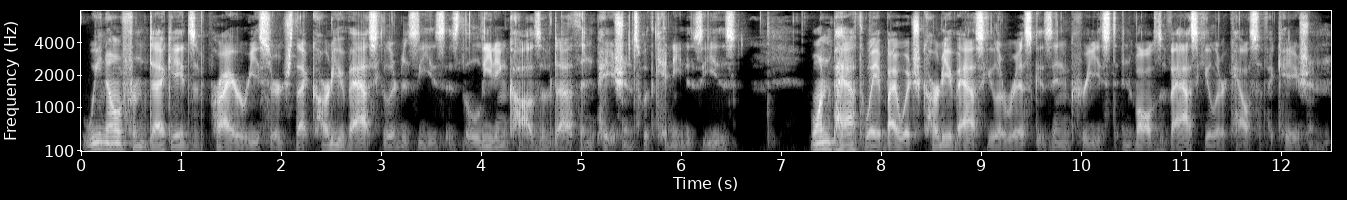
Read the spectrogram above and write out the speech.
We know from decades of prior research that cardiovascular disease is the leading cause of death in patients with kidney disease. One pathway by which cardiovascular risk is increased involves vascular calcification.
